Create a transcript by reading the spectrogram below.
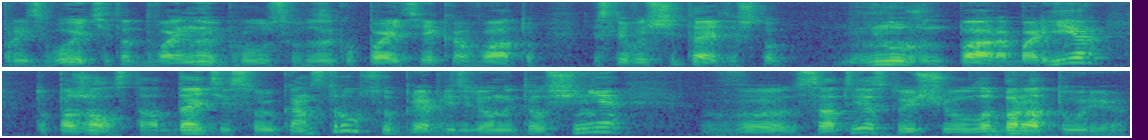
производите этот двойной брус, вы закупаете эковату. Если вы считаете, что не нужен пара-барьер, то, пожалуйста, отдайте свою конструкцию при определенной толщине в соответствующую лабораторию,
